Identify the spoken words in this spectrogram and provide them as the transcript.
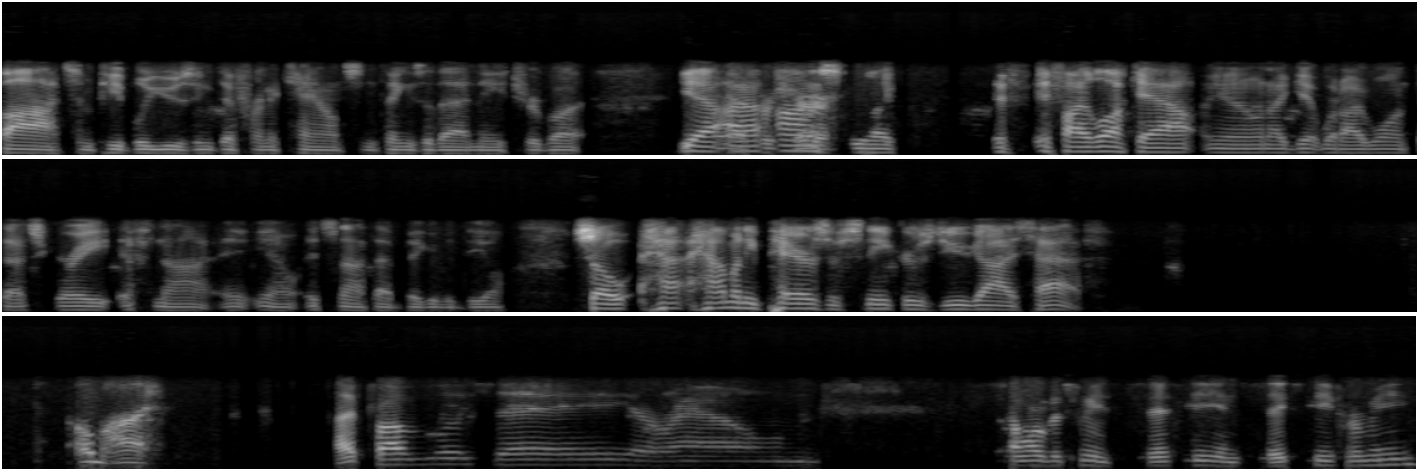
bots and people using different accounts and things of that nature. But yeah, Yeah, I, sure. honestly, like if if I luck out, you know, and I get what I want, that's great. If not, it, you know, it's not that big of a deal. So, how how many pairs of sneakers do you guys have? Oh my. I'd probably say around somewhere between 50 and 60 for me.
